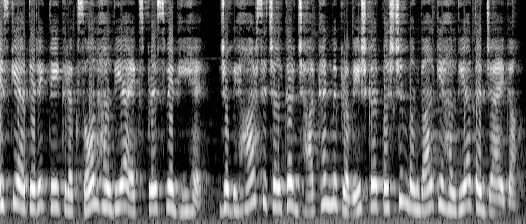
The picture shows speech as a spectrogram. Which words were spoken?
इसके अतिरिक्त एक रक्सौल हल्दिया एक्सप्रेसवे भी है, जो बिहार से चलकर झारखंड में प्रवेश कर पश्चिम बंगाल के हल्दिया तक जाएगा।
